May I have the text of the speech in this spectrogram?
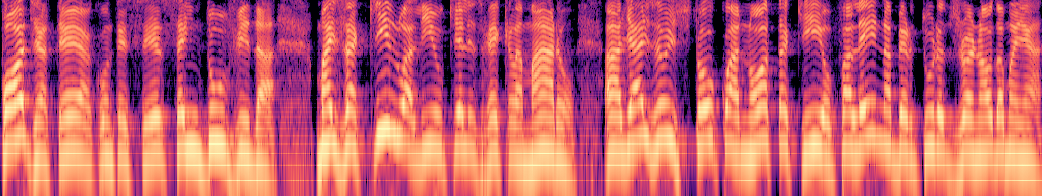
Pode até acontecer, sem dúvida, mas aquilo ali, o que eles reclamaram, aliás, eu estou com a nota aqui, eu falei na abertura do Jornal da Manhã,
